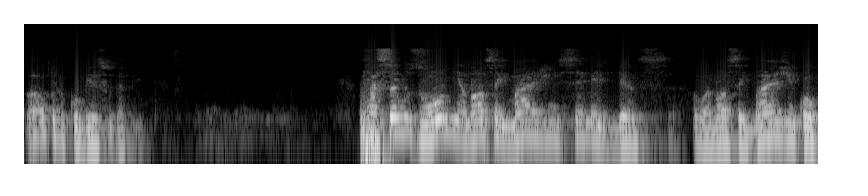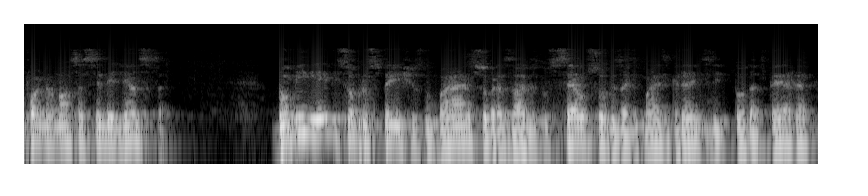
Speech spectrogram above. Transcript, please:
logo no começo da Bíblia. Façamos o homem a nossa imagem e semelhança, ou a nossa imagem conforme a nossa semelhança. Domine ele sobre os peixes do mar, sobre as aves do céu, sobre os animais grandes de toda a terra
